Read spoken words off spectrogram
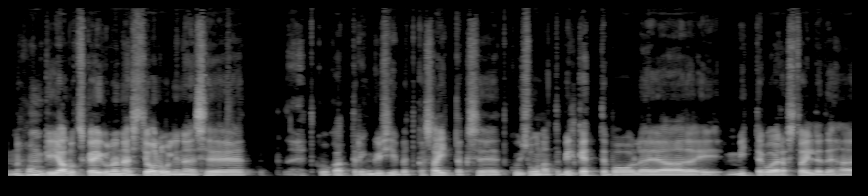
noh, ongi jalutuskäigul on hästi oluline see, et kui Katrin küsib, et kas aitaks see, et kui suunata pilk ettepoole ja mitte koerast välja teha,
